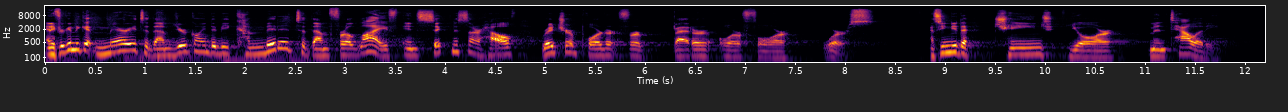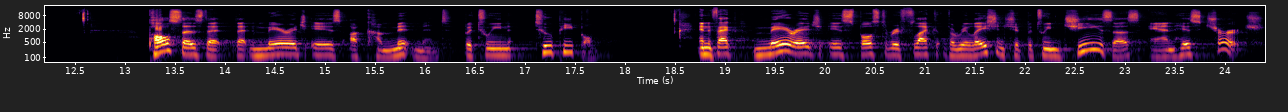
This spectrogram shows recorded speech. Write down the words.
And if you're going to get married to them, you're going to be committed to them for life in sickness or health, rich or poor, for better or for worse. And so you need to change your mentality. Paul says that, that marriage is a commitment between two people. And in fact, marriage is supposed to reflect the relationship between Jesus and his church.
